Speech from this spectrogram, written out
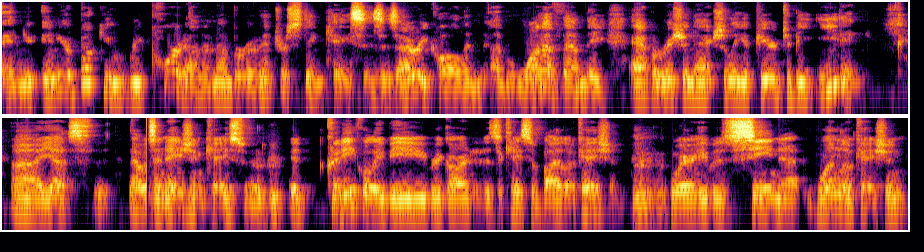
in, you, in your book, you report on a number of interesting cases. As I recall, in on one of them, the apparition actually appeared to be eating. Uh, yes, that was an Asian case. Mhm. It could equally be regarded as a case of bilocation, Mhm. where he was seen at one location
